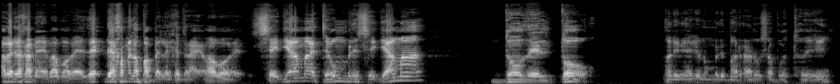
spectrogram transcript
A ver, déjame, vamos a ver, de- déjame los papeles que trae, vamos a ver. Se llama, este hombre se llama Dodelto. Madre mía, qué nombre más raro se ha puesto, ¿eh?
